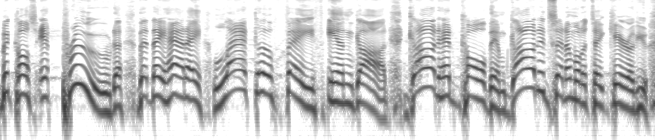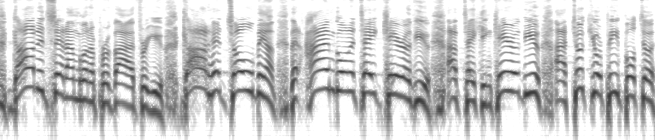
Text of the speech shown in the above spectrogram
Because it proved that they had a lack of faith in God. God had called them. God had said, I'm going to take care of you. God had said, I'm going to provide for you. God had told them that I'm going to take care of you. I've taken care of you. I took your people to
